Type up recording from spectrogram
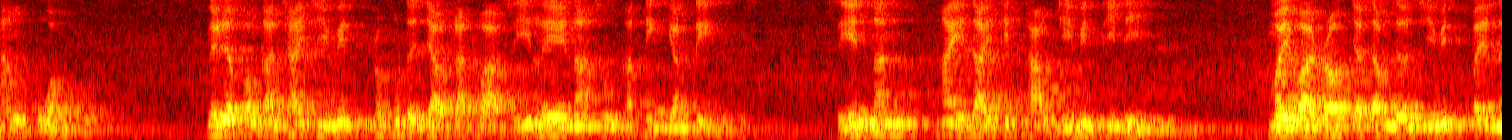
ทั้งปวงในเรื่องของการใช้ชีวิตพระพุทธเจ้าตรัสว่า สีเลนะสุขติงยันติ ศีลนั้นให้ได้ทิศทางชีวิตที่ดี ไม่ว่าเราจะดำเนินชีวิตไปใน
